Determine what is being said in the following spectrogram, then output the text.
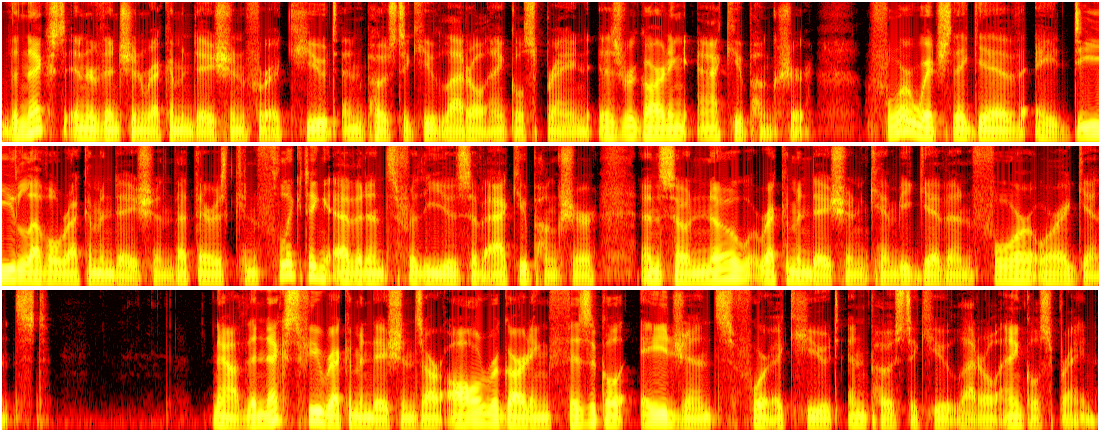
The next intervention recommendation for acute and post acute lateral ankle sprain is regarding acupuncture, for which they give a D level recommendation that there is conflicting evidence for the use of acupuncture, and so no recommendation can be given for or against. Now, the next few recommendations are all regarding physical agents for acute and post acute lateral ankle sprain.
